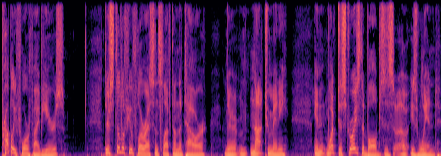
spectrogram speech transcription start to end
probably four or five years. There's still a few fluorescents left on the tower. There are not too many. And what destroys the bulbs is uh, is wind.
